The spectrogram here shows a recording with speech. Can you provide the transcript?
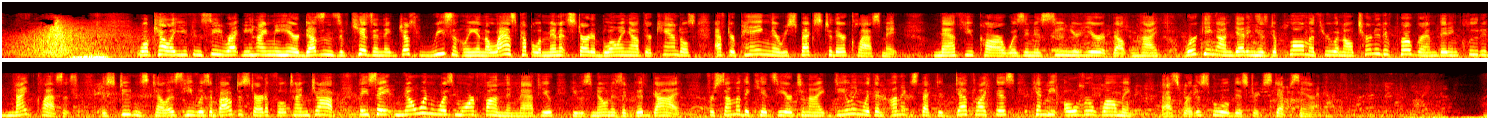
Well, Kelly, you can see right behind me here dozens of kids, and they've just recently, in the last couple of minutes, started blowing out their candles after paying their respects to their classmate. Matthew Carr was in his senior year at Belton High, working on getting his diploma through an alternative program that included night classes. The students tell us he was about to start a full time job. They say no one was more fun than Matthew. He was known as a good guy. For some of the kids here tonight, dealing with an unexpected death like this can be overwhelming. That's where the school district steps in.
